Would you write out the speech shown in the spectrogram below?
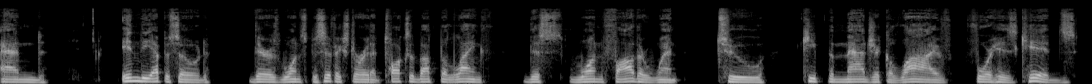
And in the episode, there's one specific story that talks about the length this one father went to keep the magic alive for his kids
